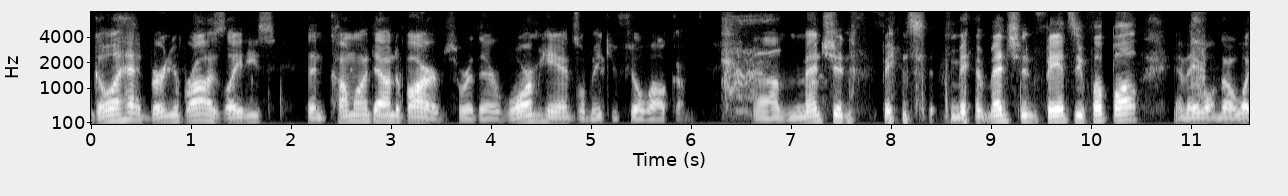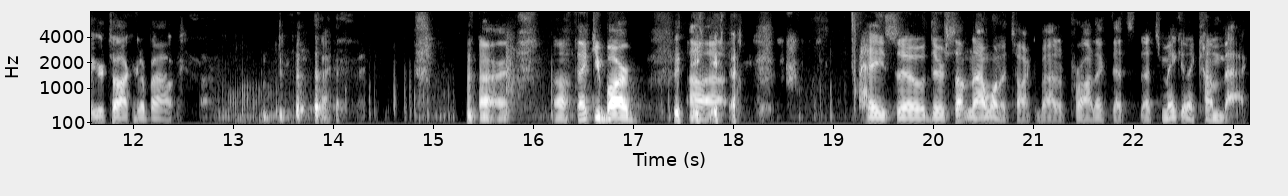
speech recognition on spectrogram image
Go ahead, burn your bras, ladies. Then come on down to Barb's, where their warm hands will make you feel welcome. Uh, mention fancy, mention fancy football, and they won't know what you're talking about. All right. Oh, thank you, Barb. Uh, Yeah. Hey, so there's something I want to talk about a product that's that's making a comeback.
